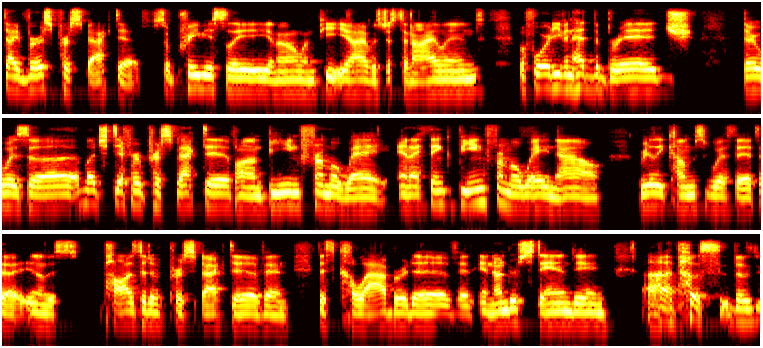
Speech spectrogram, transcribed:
diverse perspective. So previously you know when PEI was just an island before it even had the bridge there was a much different perspective on being from away. And I think being from away now really comes with it, uh, you know, this positive perspective and this collaborative and, and understanding uh, those those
